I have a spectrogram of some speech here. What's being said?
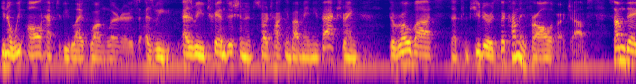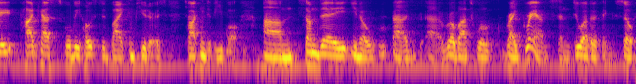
you know we all have to be lifelong learners as we as we transition and start talking about manufacturing the robots, the computers, they're coming for all of our jobs. Someday, podcasts will be hosted by computers talking to people. Um, someday, you know, uh, uh, robots will write grants and do other things. So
